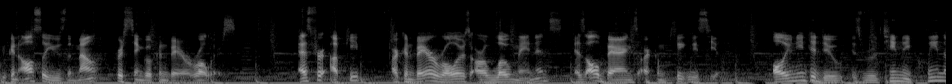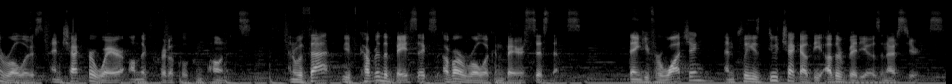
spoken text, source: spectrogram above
you can also use the mount for single conveyor rollers. As for upkeep, our conveyor rollers are low maintenance as all bearings are completely sealed. All you need to do is routinely clean the rollers and check for wear on the critical components. And with that, we've covered the basics of our roller conveyor systems. Thank you for watching, and please do check out the other videos in our series.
